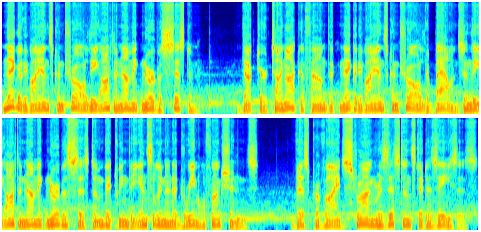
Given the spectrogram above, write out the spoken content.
Negative ions control the autonomic nervous system. Dr. Tanaka found that negative ions control the balance in the autonomic nervous system between the insulin and adrenal functions. This provides strong resistance to diseases.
